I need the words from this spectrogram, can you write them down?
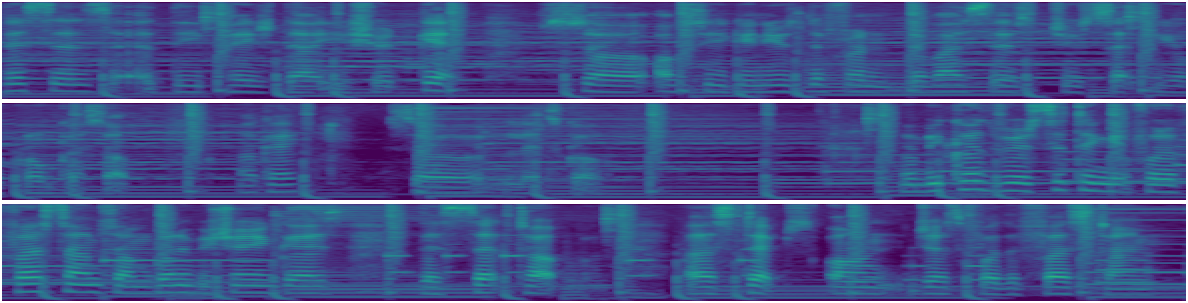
this is the page that you should get so obviously you can use different devices to set your chromecast up okay so let's go but because we're setting it for the first time so i'm going to be showing you guys the setup uh, steps on just for the first time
